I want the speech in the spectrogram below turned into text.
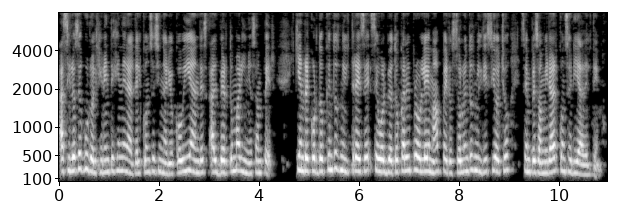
Así lo aseguró el gerente general del concesionario Coviandes, Alberto Mariño Samper, quien recordó que en 2013 se volvió a tocar el problema, pero solo en 2018 se empezó a mirar con seriedad el tema.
